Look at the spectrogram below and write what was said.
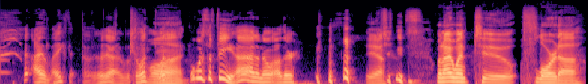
I like that though. Yeah. What, Come what, on. what was the fee? I don't know. Other. Yeah. Jeez. when I went to Florida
